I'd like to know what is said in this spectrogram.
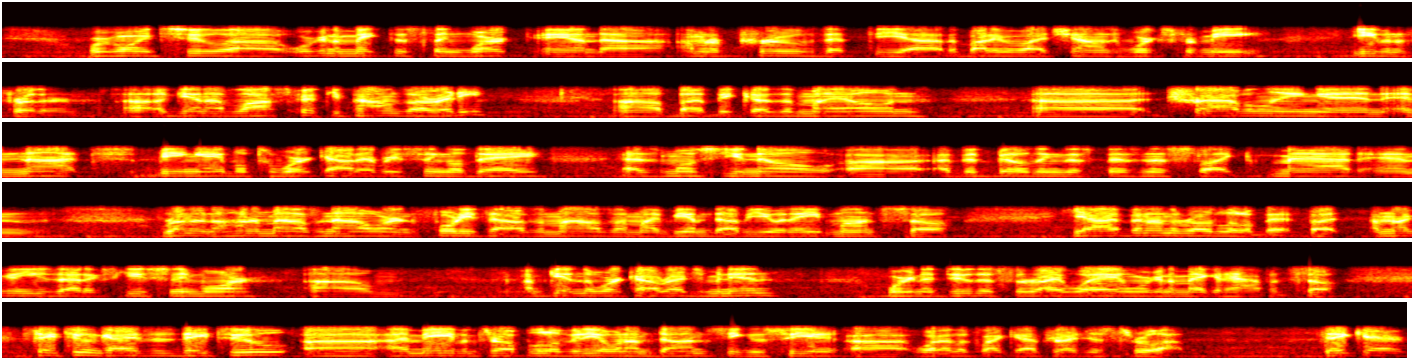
we're going to uh, we're going to make this thing work, and uh, I'm going to prove that the uh, the Body by Challenge works for me even further. Uh, again, I've lost 50 pounds already, but because of my own uh, traveling and, and not being able to work out every single day. As most of you know, uh, I've been building this business like mad and running 100 miles an hour and 40,000 miles on my BMW in eight months. So, yeah, I've been on the road a little bit, but I'm not going to use that excuse anymore. Um, I'm getting the workout regimen in. We're going to do this the right way, and we're going to make it happen. So, stay tuned, guys. This is day two. Uh, I may even throw up a little video when I'm done so you can see uh, what I look like after I just threw up. Take care.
